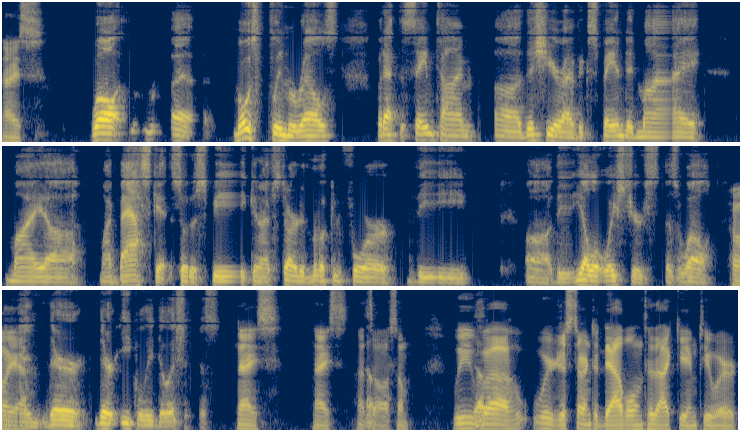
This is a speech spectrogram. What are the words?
Nice. Well, uh, mostly morels, but at the same time, uh, this year I've expanded my my uh, my basket, so to speak, and I've started looking for the uh, the yellow oysters as well. Oh yeah, and they're they're equally delicious. Nice, nice. That's yep. awesome. We've yep. uh, we're just starting to dabble into that game too. We're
